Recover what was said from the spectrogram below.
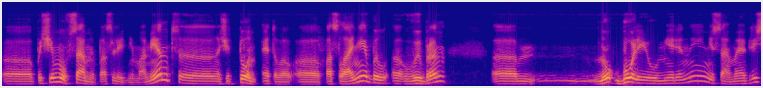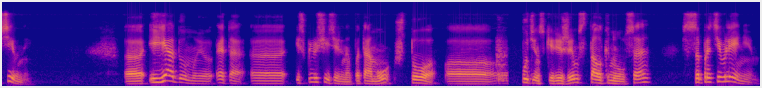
Э, почему в самый последний момент значит, тон этого послания был выбран эм, ну, более умеренный, не самый агрессивный? И я думаю, это исключительно потому, что путинский режим столкнулся с сопротивлением.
